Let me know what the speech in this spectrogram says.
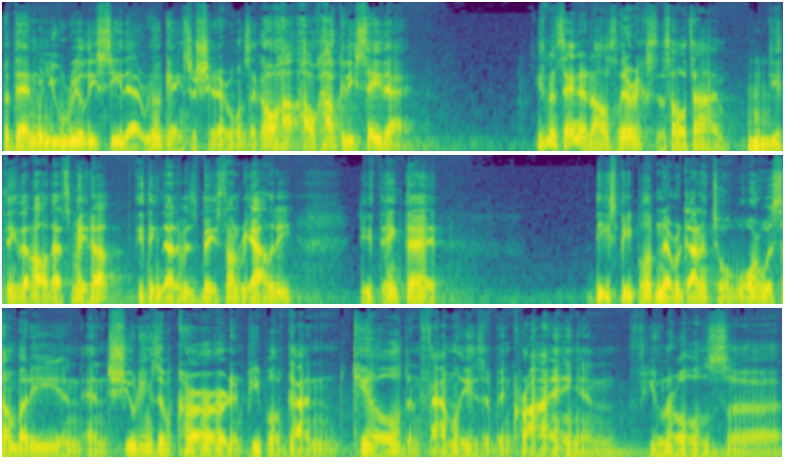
But then when you really see that real gangster shit, everyone's like, oh, how, how, how could he say that? He's been saying it in all his lyrics this whole time. Hmm. Do you think that all that's made up? Do you think none of it's based on reality? Do you think that these people have never gotten into a war with somebody and, and shootings have occurred and people have gotten killed and families have been crying and funerals uh,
